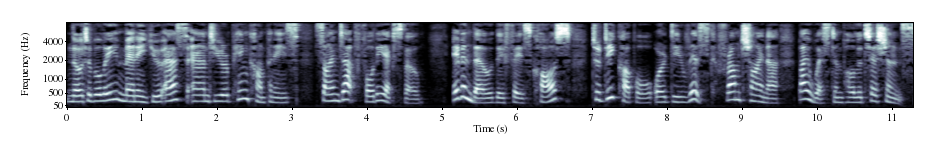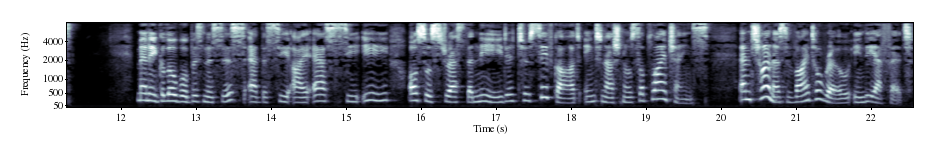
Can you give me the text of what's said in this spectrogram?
Notably, many US and European companies signed up for the expo, even though they face calls to decouple or de-risk from China by Western politicians. Many global businesses at the CISCE also stress the need to safeguard international supply chains and China's vital role in the effort.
